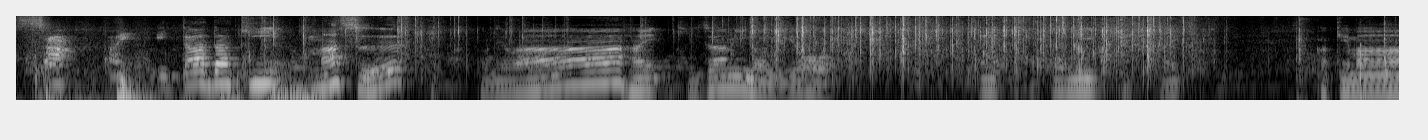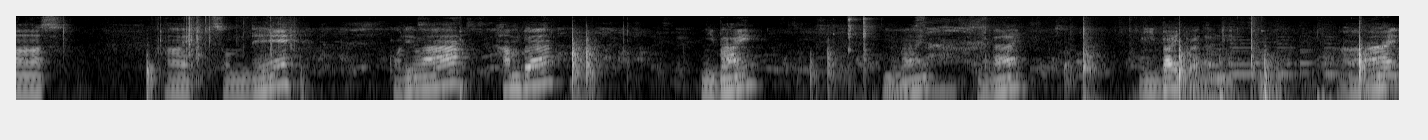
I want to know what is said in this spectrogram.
さあはいいただきます。これははい刻みのりをはいここにはいかけますはいそんでこれは半分？2倍？2倍？2倍？2倍って書いてあるね。はーい。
